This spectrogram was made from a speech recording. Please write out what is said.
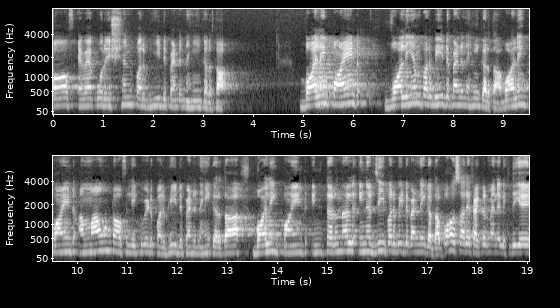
ऑफ़ एवेपोरेशन पर भी डिपेंड नहीं करता। बॉइलिंग पॉइंट वॉल्यूम पर भी डिपेंड नहीं करता। Boiling point amount of liquid पर भी डिपेंड नहीं करता। बॉइलिंग पॉइंट इंटरनल एनर्जी पर भी डिपेंड नहीं करता। बहुत सारे फैक्टर मैंने लिख दिए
